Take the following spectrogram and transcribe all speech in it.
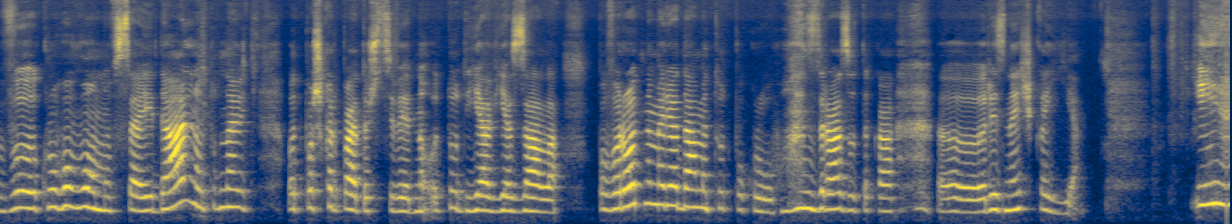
В круговому все ідеально. Тут навіть от по шкарпеточці видно, от тут я в'язала поворотними рядами, тут по кругу. Зразу така е, різничка є. І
